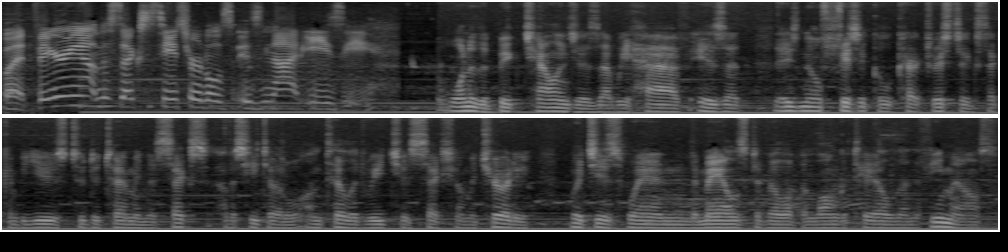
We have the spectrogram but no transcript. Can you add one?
But figuring out the sex of sea turtles is not easy. One of the big challenges that we have is that there's no physical characteristics that can be used to determine the sex of a sea turtle until it reaches sexual maturity, which is when the males develop a longer tail than the females.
